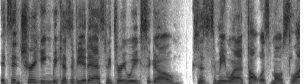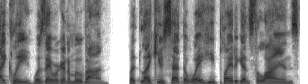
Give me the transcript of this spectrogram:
it's intriguing because if you'd asked me three weeks ago, because to me what I felt was most likely was they were going to move on. But like you said, the way he played against the Lions,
